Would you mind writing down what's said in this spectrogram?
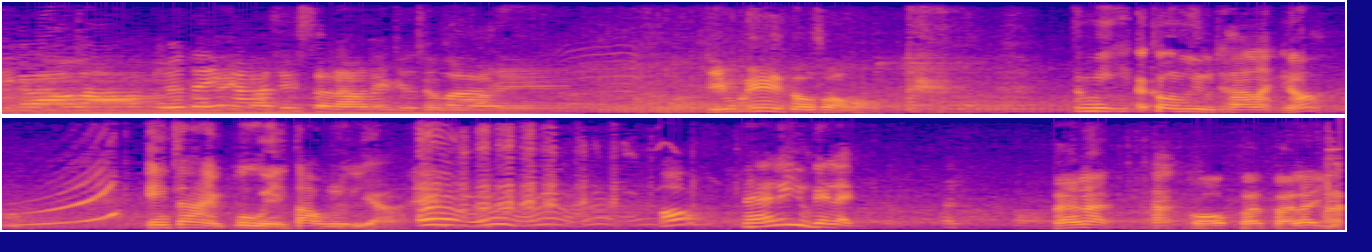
ဒီကလာပါမြို့သိမ်းကကာစီစနာနေကြဆိုပါတယ်ဒီဦးလေးတော့ဆောင်ပါသမီးအကုန်ယူထားလိုက်နော်အင်းကြရင်ပို့ရင်တောက်လို့ရတယ်ဟော ဘန်းလေးယူခဲ့လိုက် ဘန်လိုက်ဟောဘန်လိုက်ရ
